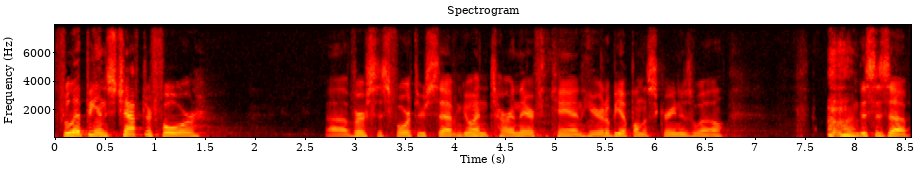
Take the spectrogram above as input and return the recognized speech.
Philippians chapter 4, uh, verses 4 through 7. Go ahead and turn there if you can here. It'll be up on the screen as well. this is a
